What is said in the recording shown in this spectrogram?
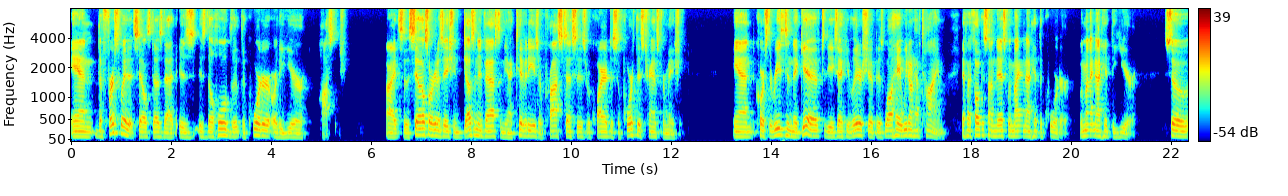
And the first way that sales does that is, is they'll hold the, the quarter or the year hostage. All right, so the sales organization doesn't invest in the activities or processes required to support this transformation. And of course, the reason they give to the executive leadership is well, hey, we don't have time. If I focus on this, we might not hit the quarter, we might not hit the year. So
